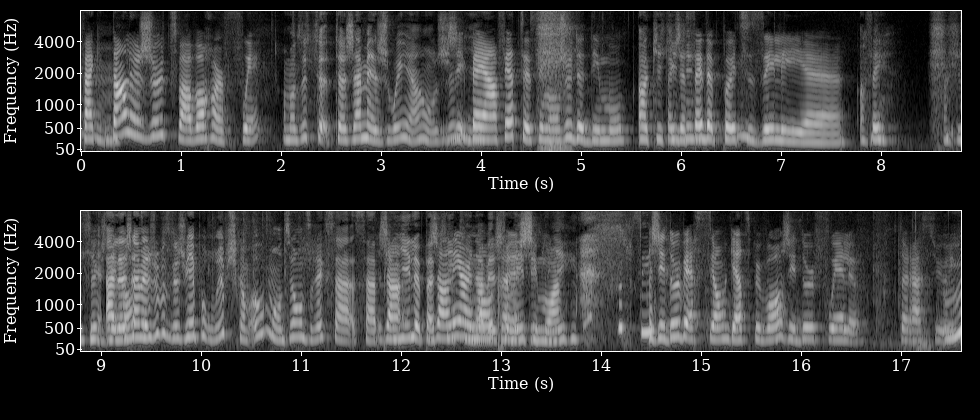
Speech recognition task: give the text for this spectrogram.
Fait que dans le jeu, tu vas avoir un fouet. Oh mon Dieu, tu t'as jamais joué hein, au jeu. Ben, en fait, c'est mon jeu de démo. OK, OK, Fait que OK. j'essaie de pas utiliser les... euh, tu sais. Ok, ok. que je Elle a jamais joué parce que je viens pour ouvrir puis je suis comme, oh mon Dieu, on dirait que ça, ça a plié le papier j'en ai qui un n'avait jamais été chez moi. J'ai deux versions. Regarde, tu peux voir, j'ai deux fouets, là, pour te rassurer. Ouh,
